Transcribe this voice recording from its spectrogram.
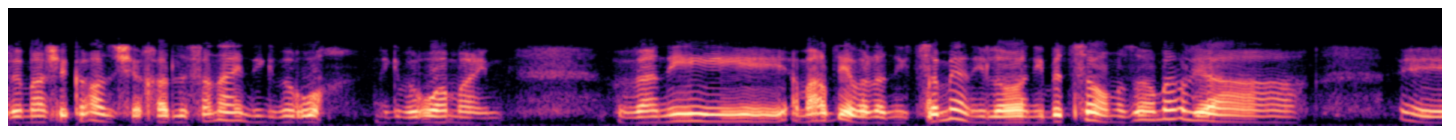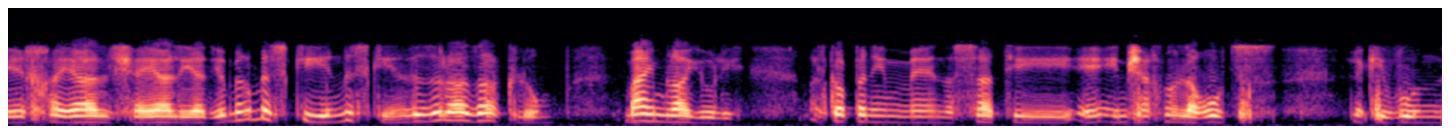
ומה שקרה זה שאחד לפניי נגמרו, נגמרו המים. ואני אמרתי, אבל אני צמא, אני לא, אני בצום. אז הוא אומר לי, החייל שהיה לידי, אומר, מסכין, מסכין, וזה לא עזר כלום. מים לא היו לי. על כל פנים נסעתי, המשכנו לרוץ לכיוון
